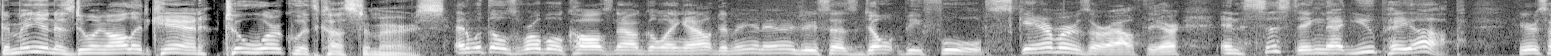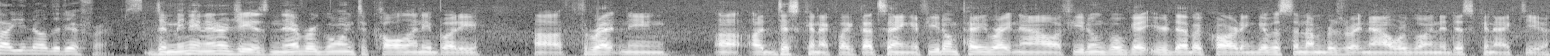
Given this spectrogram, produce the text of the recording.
Dominion is doing all it can to work with customers. And with those robocalls now going out, Dominion Energy says don't be fooled. Scammers are out there insisting that you pay up. Here's how you know the difference. Dominion Energy is never going to call anybody uh, threatening uh, a disconnect like that, saying if you don't pay right now, if you don't go get your debit card and give us the numbers right now, we're going to disconnect you.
